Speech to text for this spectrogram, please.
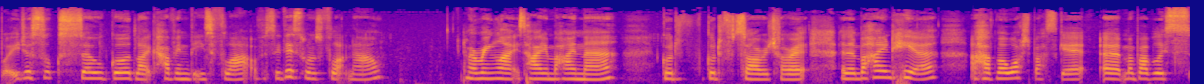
but it just looks so good like having these flat. Obviously this one's flat now. My ring light is hiding behind there. Good good storage for it. And then behind here, I have my wash basket, uh, my Babyliss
